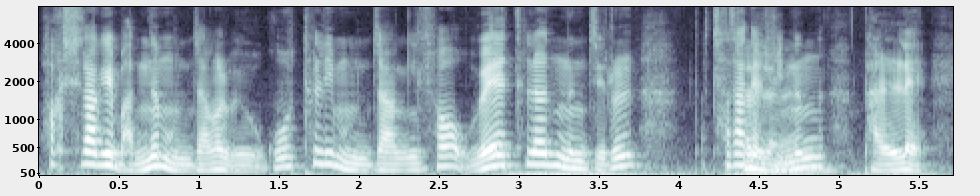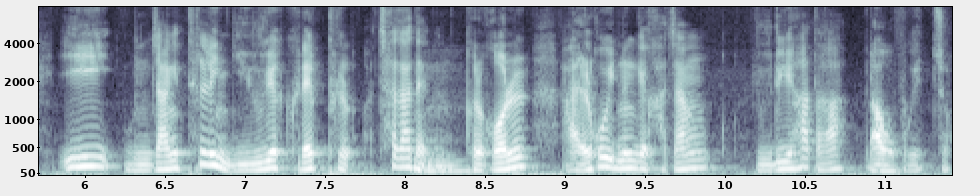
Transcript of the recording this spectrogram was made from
확실하게 맞는 문장을 외우고 틀린 문장에서 왜 틀렸는지를 찾아낼 수 있는 발레 이 문장이 틀린 이유의 그래프를 찾아내는 음. 그거를 알고 있는 게 가장 유리하다라고 보겠죠.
